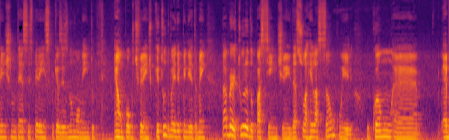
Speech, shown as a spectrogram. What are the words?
gente não tem essa experiência, porque às vezes no momento é um pouco diferente, porque tudo vai depender também da abertura do paciente né, e da sua relação com ele, o quão é, é,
